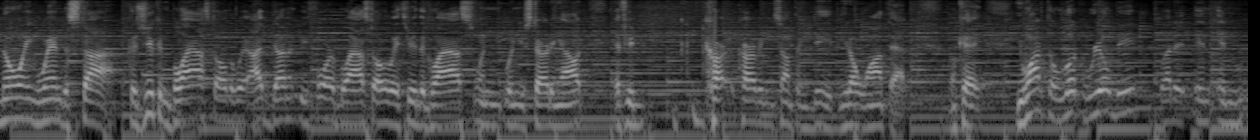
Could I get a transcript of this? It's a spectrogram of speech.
knowing when to stop because you can blast all the way. I've done it before, blast all the way through the glass when, when you're starting out. If you're car carving something deep, you don't want that. Okay, you want it to look real deep, but it, in, in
